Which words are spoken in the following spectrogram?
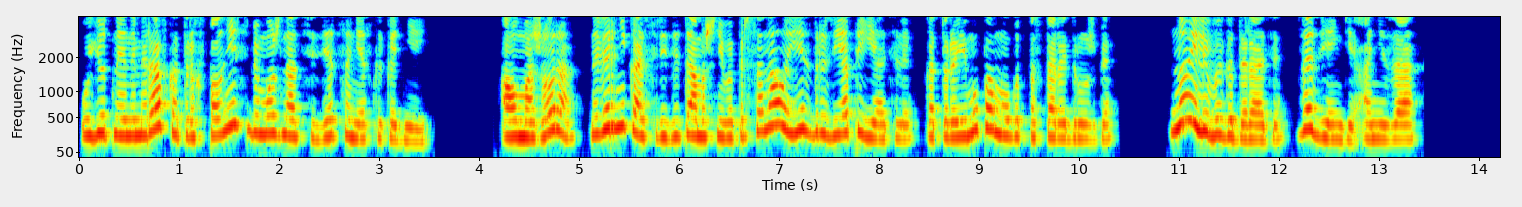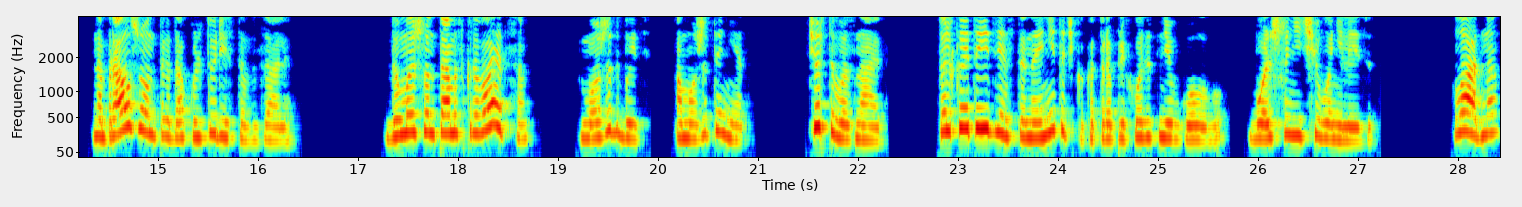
Уютные номера, в которых вполне себе можно отсидеться несколько дней. А у мажора наверняка среди тамошнего персонала есть друзья-приятели, которые ему помогут по старой дружбе. Ну или выгоды ради, за деньги, а не за... Набрал же он тогда культуристов в зале. Думаешь, он там и скрывается? Может быть, а может и нет. Черт его знает. Только это единственная ниточка, которая приходит мне в голову. Больше ничего не лезет. Ладно,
